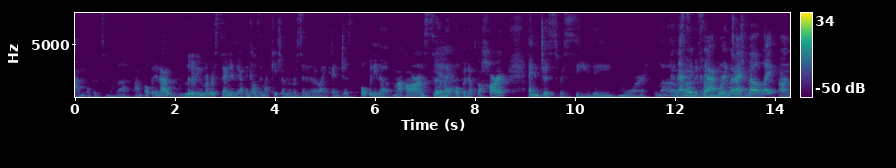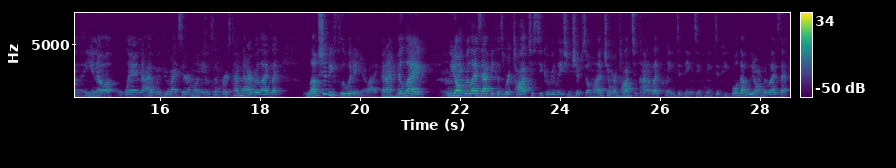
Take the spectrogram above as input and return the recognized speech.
i'm open to more love i'm open and i literally remember standing there i think i was in my kitchen i remember standing there like and just opening up my arms to like open up the heart and just receiving more love And So that's more exactly what I felt like on, you know, when I went through my ceremony. It was the first time that I realized like love should be fluid in your life. And I feel Mm-hmm. like we don't realize that because we're taught to seek a relationship so much and we're taught to kind of like cling to things and cling to people that we don't realize that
